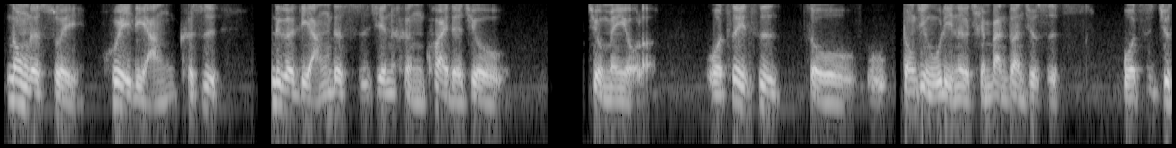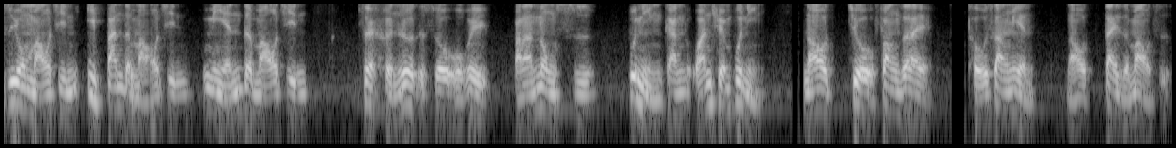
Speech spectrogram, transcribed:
弄了水会凉，可是那个凉的时间很快的就就没有了。我这次走东晋五里那个前半段，就是我是就是用毛巾，一般的毛巾，棉的毛巾，在很热的时候我会把它弄湿，不拧干，完全不拧，然后就放在头上面，然后戴着帽子。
